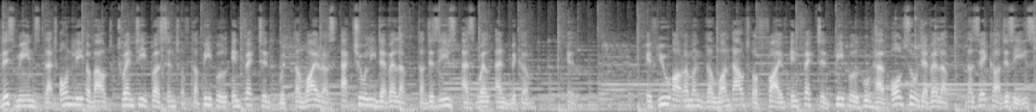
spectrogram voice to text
This means that only about 20% of the people infected with the virus actually develop the disease as well and become ill. If you are among the 1 out of 5 infected people who have also developed the Zika disease,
